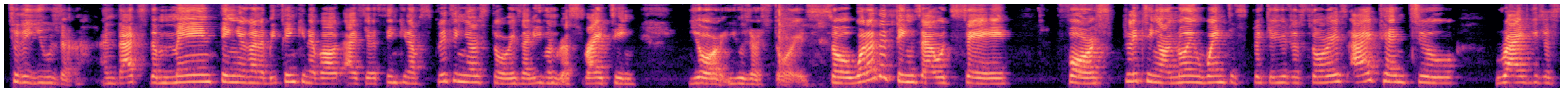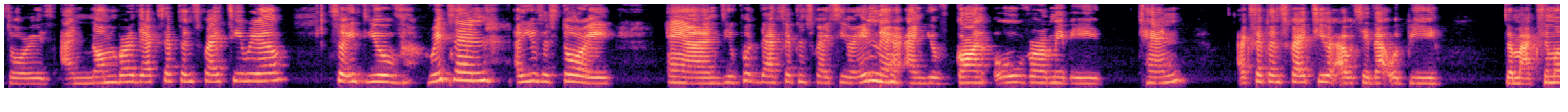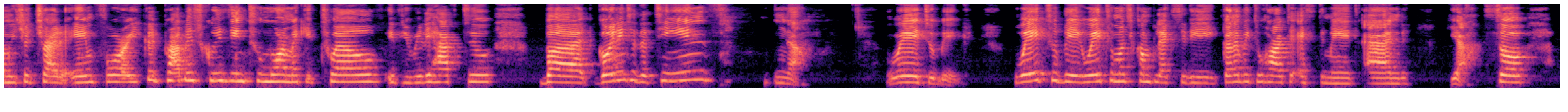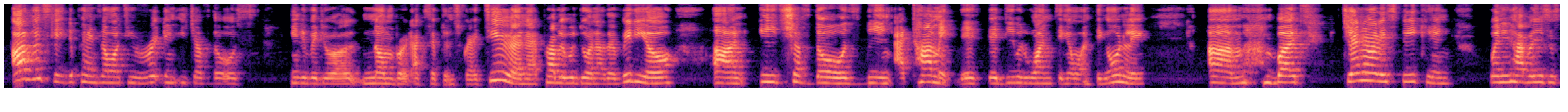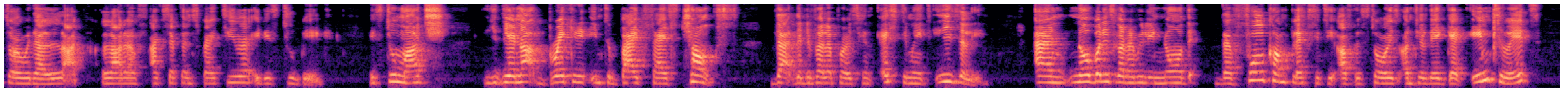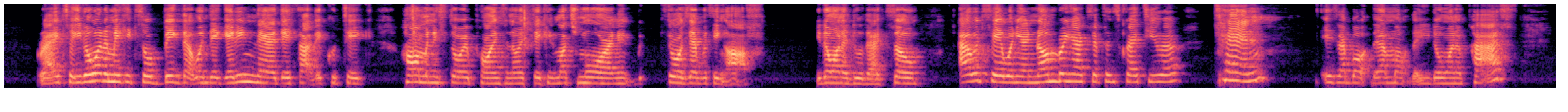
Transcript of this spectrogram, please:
to the user. And that's the main thing you're going to be thinking about as you're thinking of splitting your stories and even just writing your user stories. So one of the things I would say for splitting or knowing when to split your user stories, I tend to write user stories and number the acceptance criteria. So if you've written a user story and you put the acceptance criteria in there and you've gone over maybe 10 acceptance criteria, I would say that would be the maximum you should try to aim for. You could probably squeeze in two more, make it 12 if you really have to. But going into the teens, no, way too big. Way too big way too much complexity gonna be too hard to estimate and yeah. So obviously it depends on what you've written in each of those individual numbered acceptance criteria and i probably will do another video on each of those being atomic. They, they deal with one thing and one thing only. Um, but generally speaking when you have a user story with a lot a lot of acceptance criteria it is too big. It's too much. They're not breaking it into bite-sized chunks that the developers can estimate easily. And nobody's going to really know the, the full complexity of the stories until they get into it, right? So you don't want to make it so big that when they get in there, they thought they could take how many story points and now it's taking much more and it throws everything off. You don't want to do that. So I would say when you're numbering your acceptance criteria, 10 is about the amount that you don't want to pass.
